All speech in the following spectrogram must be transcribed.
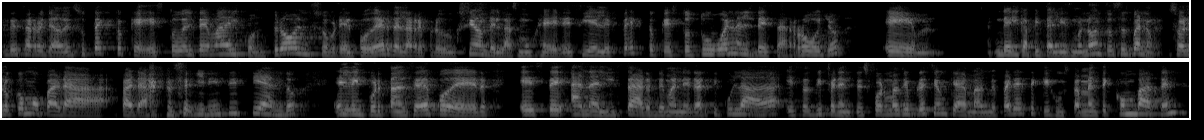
desarrollado en su texto, que es todo el tema del control sobre el poder de la reproducción de las mujeres y el efecto que esto tuvo en el desarrollo eh, del capitalismo, ¿no? Entonces, bueno, solo como para, para seguir insistiendo en la importancia de poder este, analizar de manera articulada esas diferentes formas de opresión que además me parece que justamente combaten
